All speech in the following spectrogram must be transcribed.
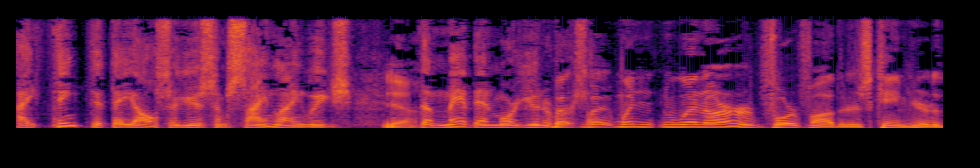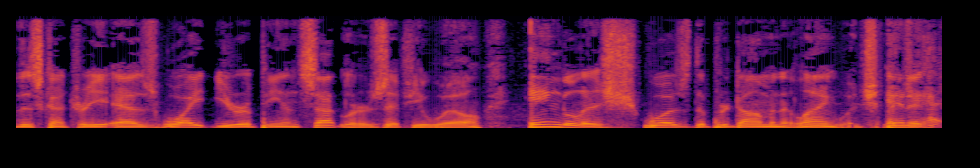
I think that they also use some sign language Yeah. that may have been more But, universal. but when when our forefathers came here to this country as white European settlers, if you will, English was the predominant language, and it had-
